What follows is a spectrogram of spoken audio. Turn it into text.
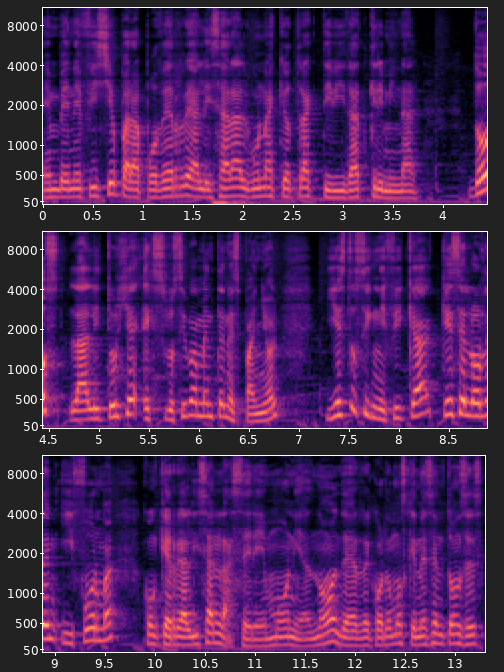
en beneficio para poder realizar alguna que otra actividad criminal. Dos, la liturgia exclusivamente en español y esto significa que es el orden y forma con que realizan las ceremonias, ¿no? recordemos que en ese entonces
